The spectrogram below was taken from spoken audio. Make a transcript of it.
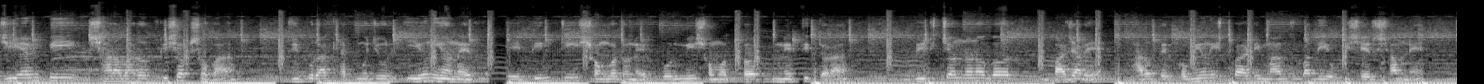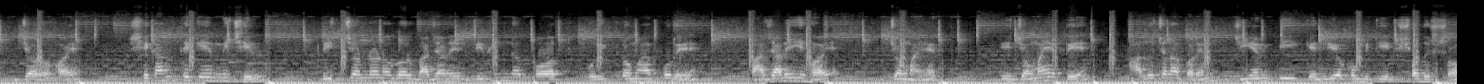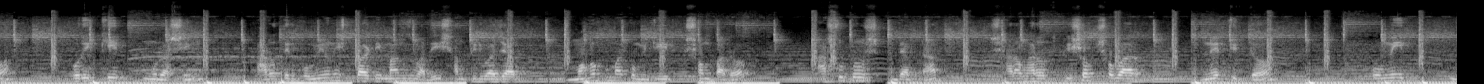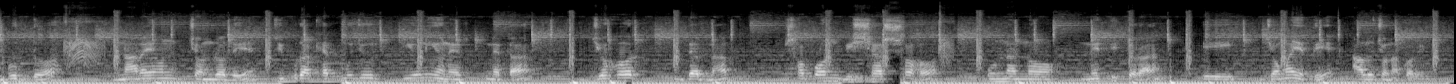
জিএমপি সারা ভারত কৃষক সভা, ত্রিপুরা খ্যাতমজুর ইউনিয়নের এই তিনটি সংগঠনের কর্মী সমর্থক নেতৃত্বরা বীরচন্দ্রনগর বাজারে ভারতের কমিউনিস্ট পার্টি মার্ক্সবাদী অফিসের সামনে জড়ো হয়। সেখান থেকে মিছিল বীরচন্দ্রনগর বাজারের বিভিন্ন পথ পরিক্রমা করে বাজারেই হয় জমায়েত। এই জমায়েতে আলোচনা করেন জিএমপি কেন্দ্রীয় কমিটির সদস্য পরীক্ষিত মুরাসিং ভারতের কমিউনিস্ট পার্টি মার্ক্সবাদী শান্তিরবাজার মহকুমা কমিটির সম্পাদক আশুতোষ দেবনাথ, সারা ভারত কৃষক সভার নেতৃত্ব অমিত বুদ্ধ নারায়ণ চন্দ্র দে, ত্রিপুরা খ্যাতমজুর ইউনিয়নের নেতা জোহর দেবনাথ, স্বপন বিশ্বাস সহ অন্যান্য নেতৃত্বরা এই জমায়েতে আলোচনা করেন।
